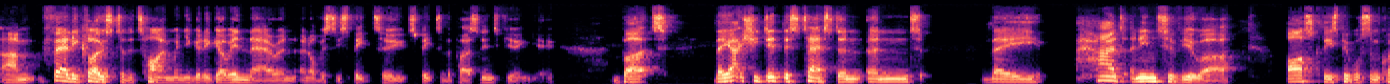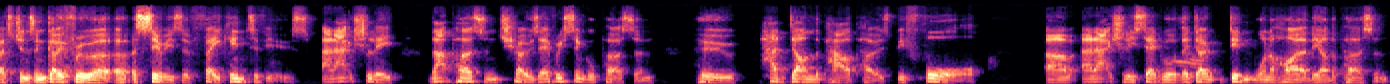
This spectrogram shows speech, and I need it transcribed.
um, fairly close to the time when you're going to go in there and, and obviously speak to speak to the person interviewing you but they actually did this test and and they had an interviewer ask these people some questions and go through a, a, series of fake interviews and actually that person chose every single person who had done the power pose before um, and actually said, well, they don't didn't want to hire the other person.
